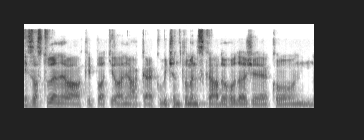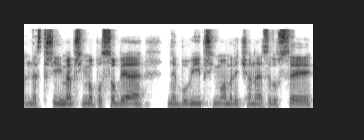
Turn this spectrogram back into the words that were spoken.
i za studené války platila nějaká jakoby gentlemanská dohoda, že jako nestřílíme přímo po sobě, nebojí přímo američané z Rusy,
